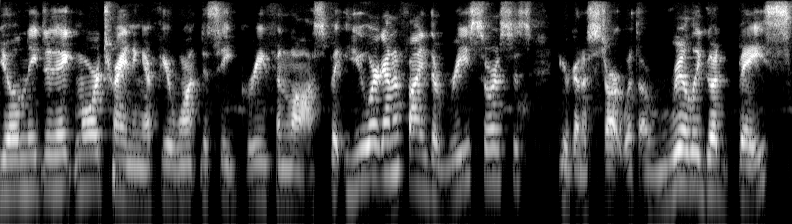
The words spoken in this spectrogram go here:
You'll need to take more training if you want to see grief and loss, but you are going to find the resources. You're going to start with a really good base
